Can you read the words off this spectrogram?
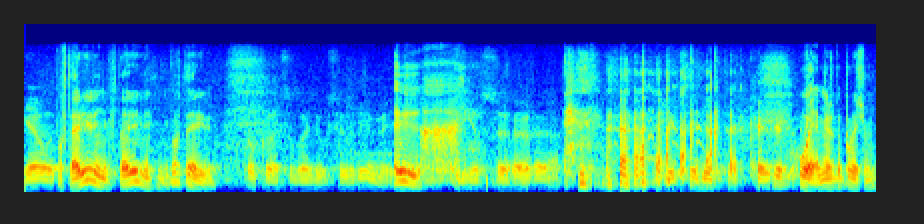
Я вот повторили, не повторили? Не повторили. Только освободился время. Эх. Ой, а между прочим,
